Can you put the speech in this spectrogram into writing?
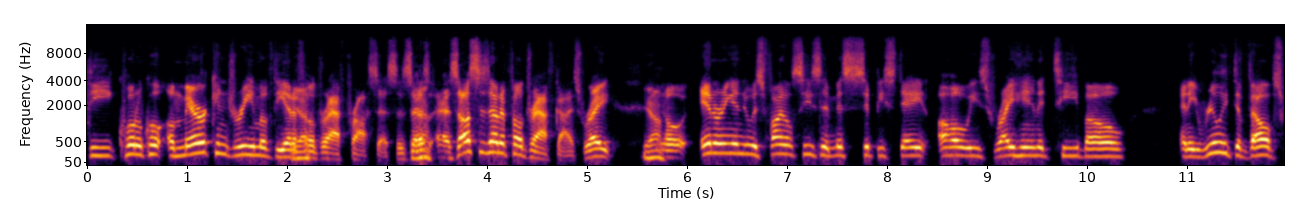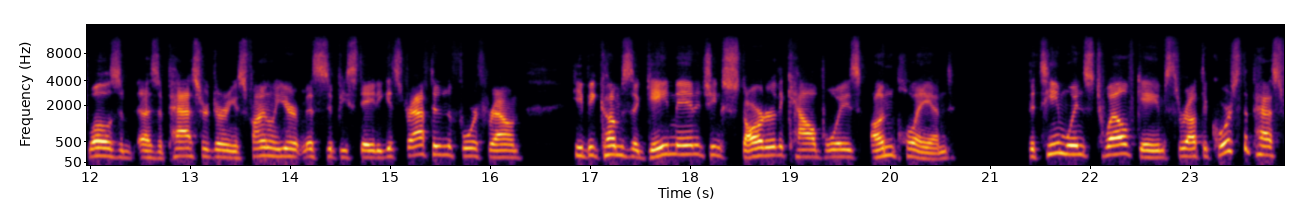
the quote unquote American dream of the NFL Yeah. draft process. As, as as us as NFL draft guys, right? Yeah. You know, entering into his final season at Mississippi State, oh, he's right-handed Tebow, and he really develops well as a, as a passer during his final year at Mississippi State. He gets drafted in the fourth round. He becomes the game managing starter of the Cowboys, unplanned. The team wins 12 games throughout the course of the past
